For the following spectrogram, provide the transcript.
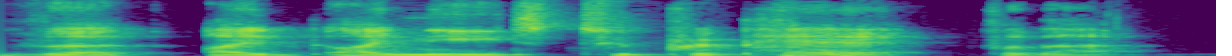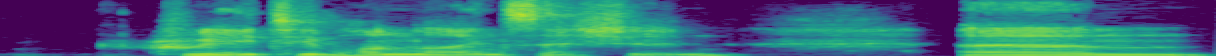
that I, I need to prepare for that creative online session um,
